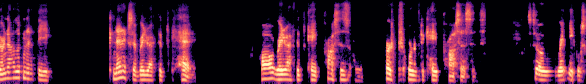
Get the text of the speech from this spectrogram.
Are now looking at the kinetics of radioactive decay. All radioactive decay processes are first order decay processes. So rate equals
